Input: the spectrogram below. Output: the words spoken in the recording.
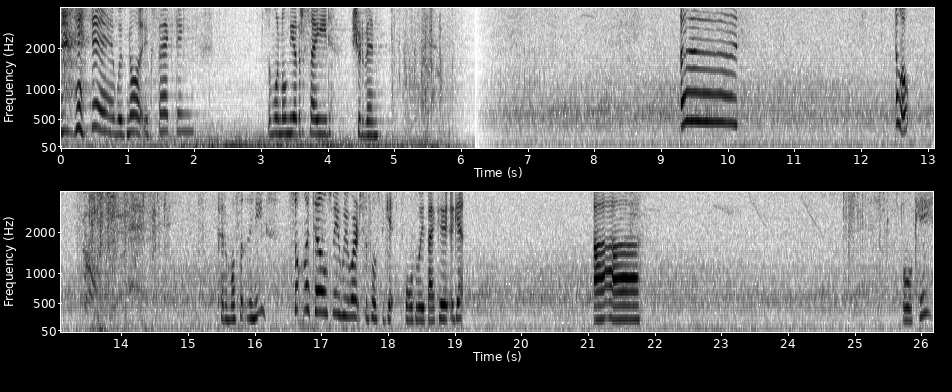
Was not expecting someone on the other side. Should have been. Uh. Hello. Cut him off at the knees. Something tells me we weren't supposed to get all the way back out again. Uh. Okay.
